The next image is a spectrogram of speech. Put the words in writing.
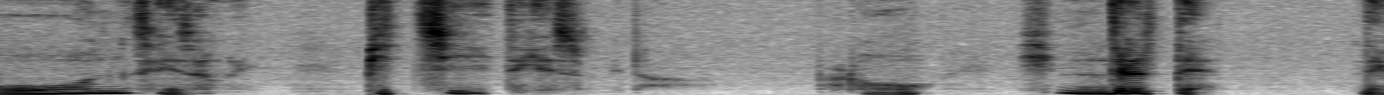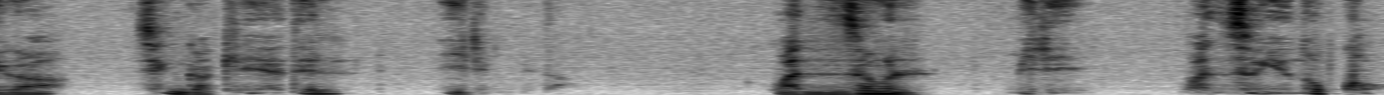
온 세상의 빛이 되겠습니다. 바로 힘들 때 내가 생각해야 될 일입니다. 완성을 미리 완성해 놓고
